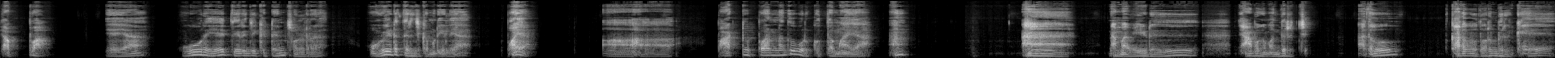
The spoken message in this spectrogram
அப்பா ஏயா ஊரையே தெரிஞ்சுக்கிட்டேன்னு சொல்கிற உன் வீடை தெரிஞ்சுக்க முடியலையா? போய. பாட்டு பாடினது ஒரு குத்தமாயா? ஆ, நம்ம வீடு ஞாபகம் வந்துருச்சு. அதோ கதவு திறந்துருக்கே.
